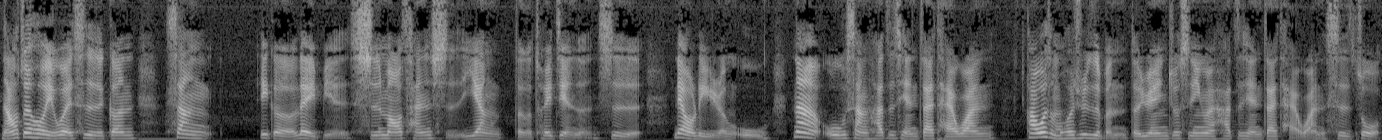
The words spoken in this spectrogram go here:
然后最后一位是跟上一个类别时髦餐食一样的推荐人是。料理人吴，那吴桑他之前在台湾，他为什么会去日本？的原因，就是因为他之前在台湾是做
